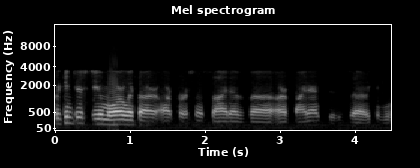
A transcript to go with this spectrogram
we can just do more with our our personal side of uh, our finances. Uh, we can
